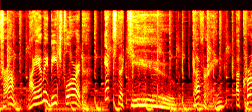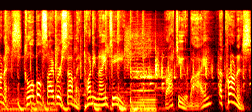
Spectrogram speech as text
From Miami Beach, Florida, it's theCUBE. Covering Acronis Global Cyber Summit 2019. Brought to you by Acronis.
